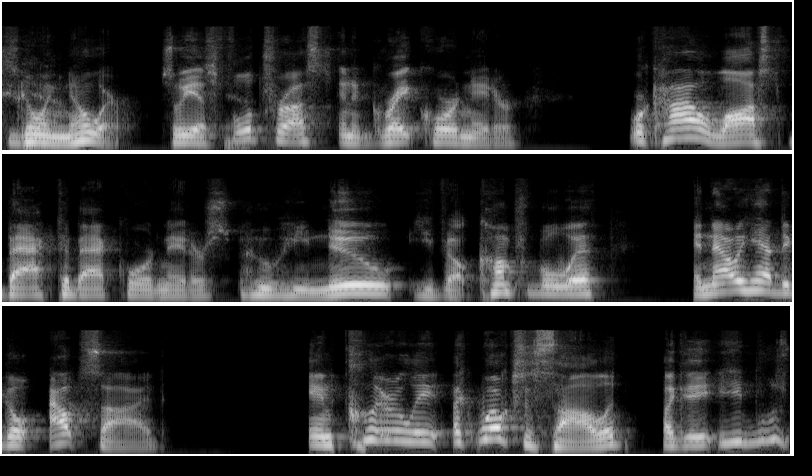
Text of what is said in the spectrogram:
He's going yeah. nowhere. So he has full yeah. trust in a great coordinator. Where Kyle lost back to back coordinators who he knew he felt comfortable with. And now he had to go outside. And clearly, like Wilks is solid. Like he was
